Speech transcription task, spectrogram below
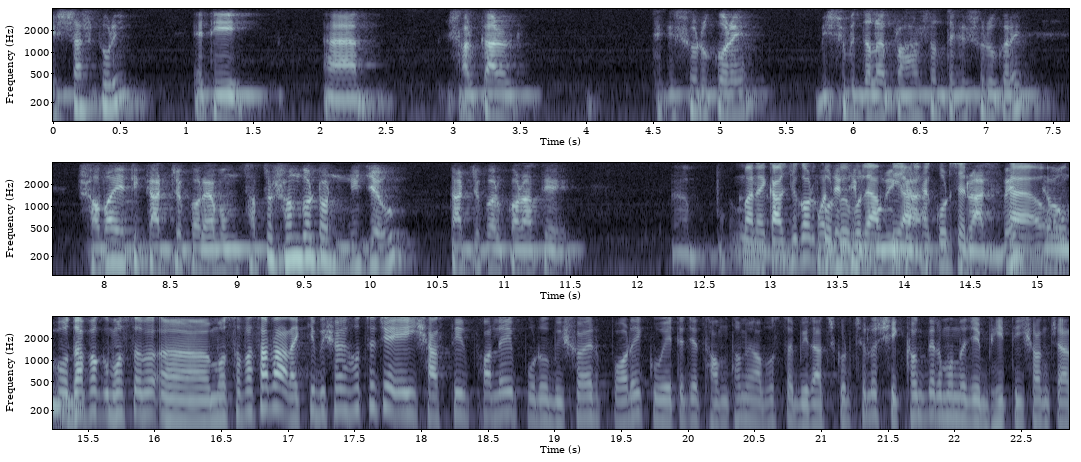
বিশ্বাস করি। এটি সরকার থেকে শুরু করে, বিশ্ববিদ্যালয় প্রশাসন থেকে শুরু করে, সবাই এটি কার্যকর এবং ছাত্র সংগঠন নিজেও কার্যকর করাতে মানে কার্যকর করবে বলে আপনি আশা করছেন। হ্যাঁ, অধ্যাপক মোস্তফা স্যার আরেকটি বিষয় হচ্ছে যে এই শাস্তির ফলে পুরো বিষয়ের পরে কুয়েটে যে থমথমে অবস্থা বিরাজ করছিল শিক্ষকদের মনে যে ভীতি সঞ্চার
